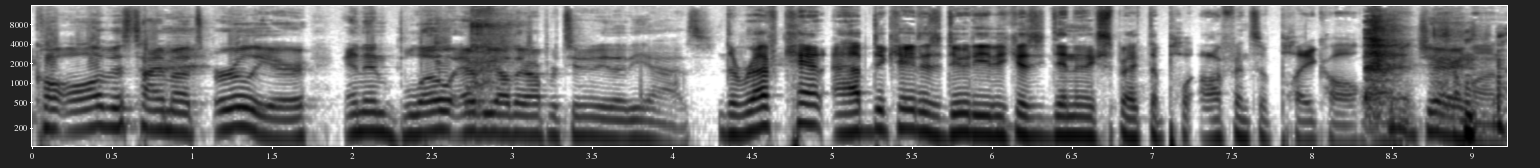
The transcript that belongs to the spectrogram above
call all of his timeouts earlier, and then blow every other opportunity that he has. The ref can't abdicate his duty because he didn't expect the pl- offensive play call. Jared, Come on.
